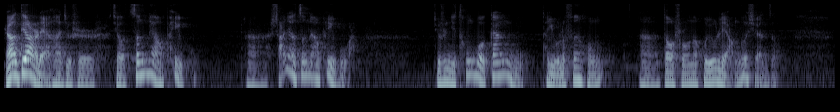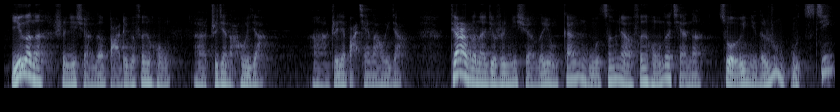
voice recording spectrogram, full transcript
然后第二点哈，就是叫增量配股，啊，啥叫增量配股啊？就是你通过干股，它有了分红，啊，到时候呢会有两个选择，一个呢是你选择把这个分红啊直接拿回家，啊，直接把钱拿回家；第二个呢就是你选择用干股增量分红的钱呢作为你的入股资金，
